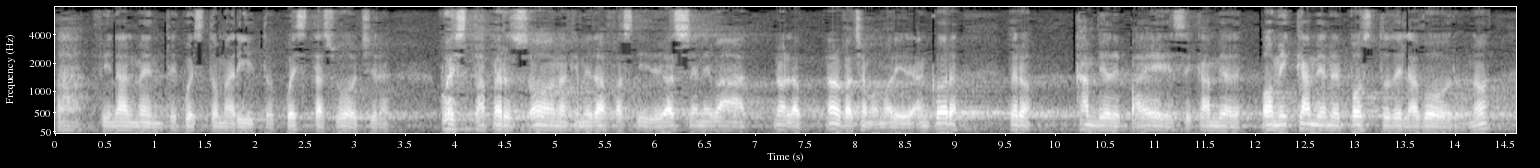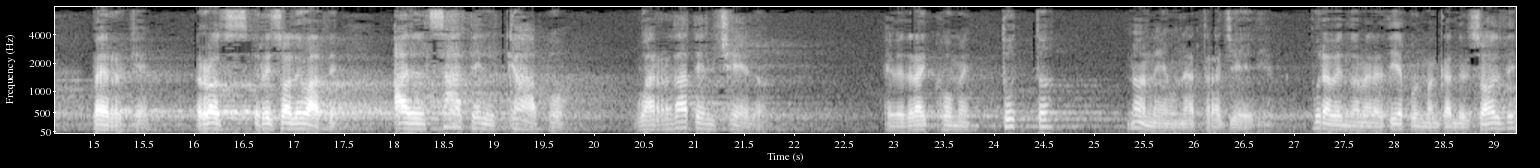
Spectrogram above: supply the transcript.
ah, finalmente questo marito, questa suocera, questa persona che mi dà fastidio, se ne va, non la, non la facciamo morire ancora, però cambia di paese, cambia, o mi cambia nel posto di lavoro, no? Perché? risollevate, alzate il capo, guardate il cielo e vedrai come tutto non è una tragedia. Pur avendo malattia, pur mancando i soldi,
